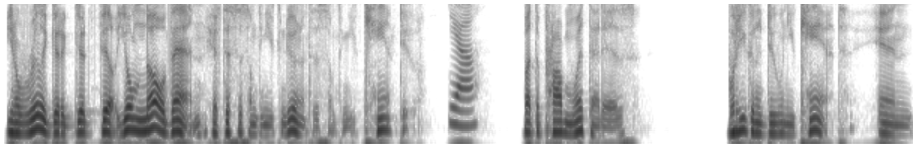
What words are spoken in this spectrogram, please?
You know, really get a good feel. You'll know then if this is something you can do and if this is something you can't do. Yeah. But the problem with that is, what are you going to do when you can't? And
